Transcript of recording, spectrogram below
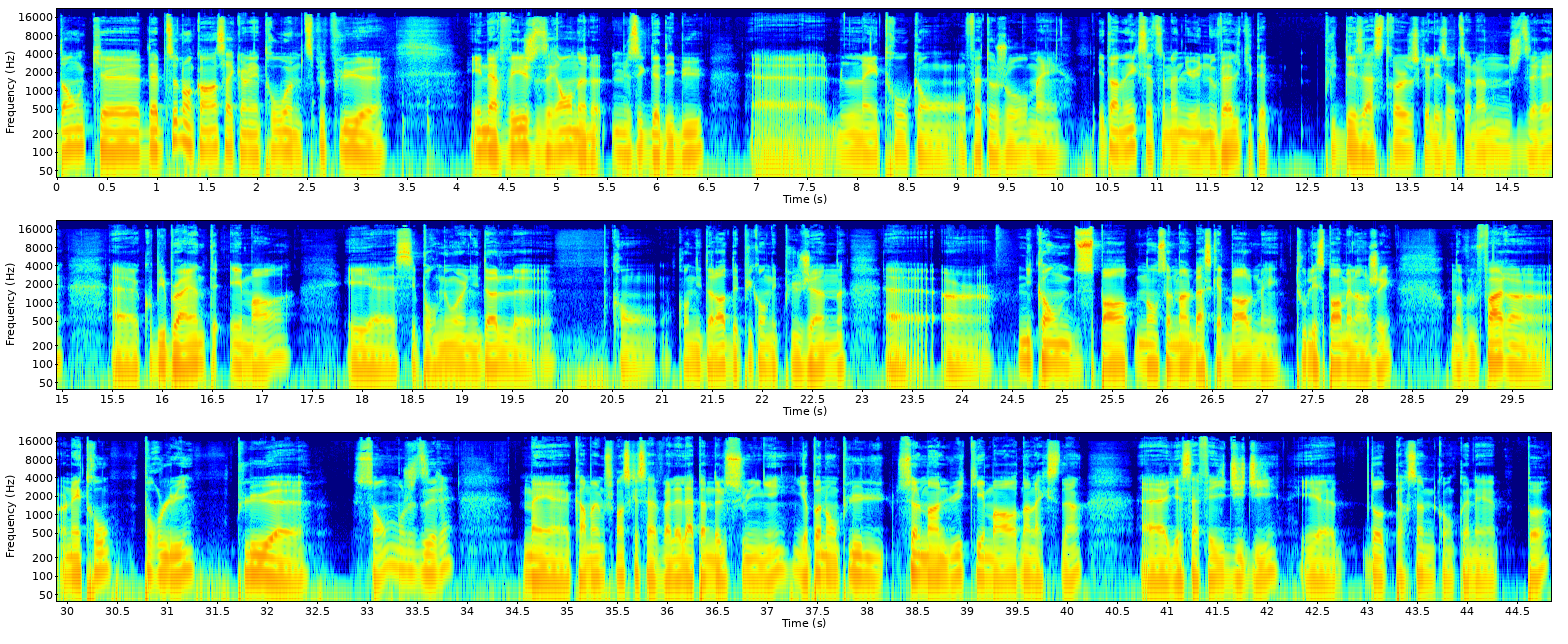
Donc, d'habitude, on commence avec un intro un petit peu plus énervé. Je dirais, on a notre musique de début, l'intro qu'on fait toujours. Mais étant donné que cette semaine, il y a eu une nouvelle qui était plus désastreuse que les autres semaines, je dirais, Kobe Bryant est mort. Et c'est pour nous un idole qu'on idolâtre depuis qu'on est plus jeune. Euh, un, icône du sport, non seulement le basketball, mais tous les sports mélangés. On a voulu faire un, intro pour lui, plus euh, sombre, je dirais. Mais euh, quand même, je pense que ça valait la peine de le souligner. Il n'y a pas non plus seulement lui qui est mort dans l'accident. il y a sa fille Gigi et d'autres personnes qu'on connaît pas,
